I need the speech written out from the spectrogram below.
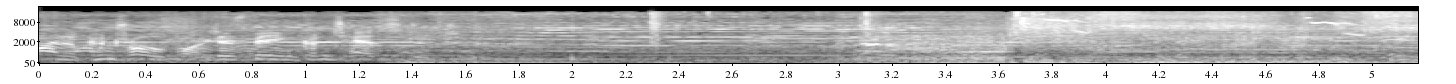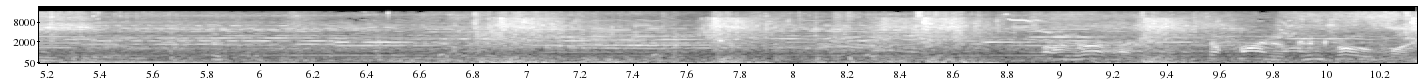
final control point is being contested. Alert. Uh-huh, the final control point.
